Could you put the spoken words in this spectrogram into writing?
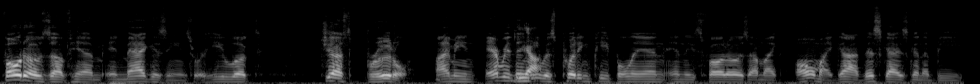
photos of him in magazines where he looked just brutal. I mean, everything Yeah. he was putting people in in these photos, I'm like, oh my god, this guy's gonna be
